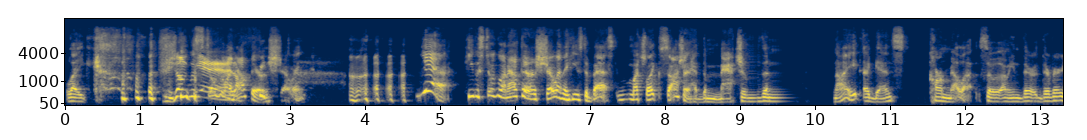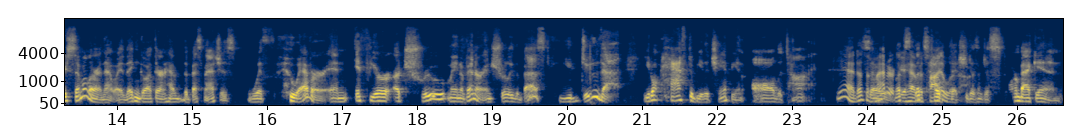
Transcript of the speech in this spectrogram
Like he was still going out there and showing. Yeah, he was still going out there and showing that he's the best. Much like Sasha had the match of the night against Carmella. So I mean, they're they're very similar in that way. They can go out there and have the best matches with whoever. And if you're a true main eventer and truly the best, you do that. You don't have to be the champion all the time. yeah, it doesn't So matter if you let's- have a title. that she doesn't just storm back in.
